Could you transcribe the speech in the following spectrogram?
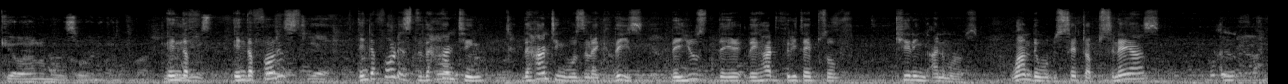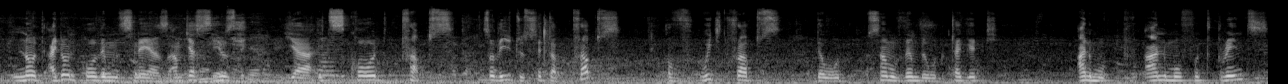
kill animals or anything? In the in the forest, yeah. in the forest, the hunting, the hunting was like this. They used they they had three types of killing animals. One, they would set up snares. Not, I don't call them snares. I'm just Yeah, using. sure. Yeah, it's called traps. So they used to set up traps, of which traps they would. Some of them they would target animal animal footprints,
